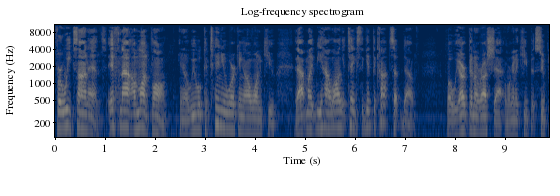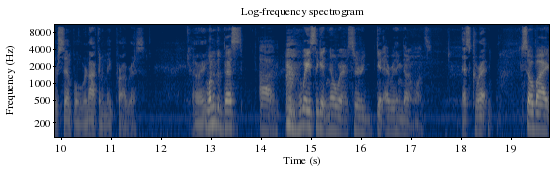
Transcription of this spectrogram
for weeks on ends, if not a month long. You know, we will continue working on one cue. That might be how long it takes to get the concept down. But we aren't going to rush that, and we're going to keep it super simple. We're not going to make progress. All right. One of the best uh, ways to get nowhere is to get everything done at once. That's correct. So by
